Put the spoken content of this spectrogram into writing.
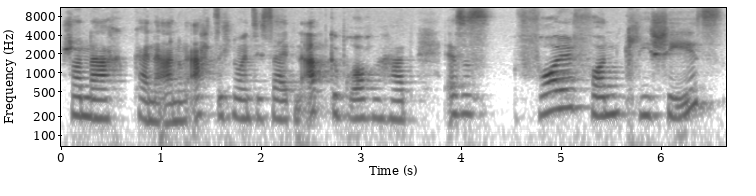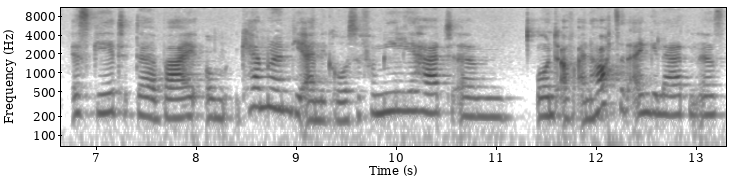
schon nach, keine Ahnung, 80, 90 Seiten abgebrochen hat. Es ist voll von Klischees es geht dabei um Cameron, die eine große Familie hat ähm, und auf eine Hochzeit eingeladen ist.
